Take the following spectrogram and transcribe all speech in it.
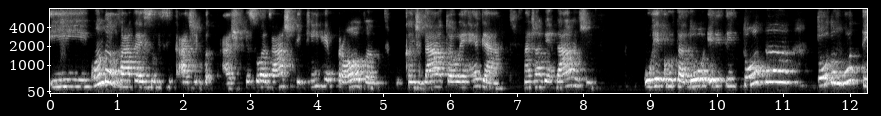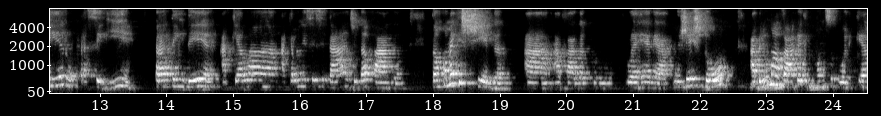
E quando a vaga é solicitada, as pessoas acham que quem reprova o candidato é o RH, mas na verdade o recrutador ele tem toda todo um roteiro para seguir para atender aquela, aquela necessidade da vaga. Então, como é que chega a, a vaga para o RH? O gestor abriu uma vaga, vamos supor, ele quer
